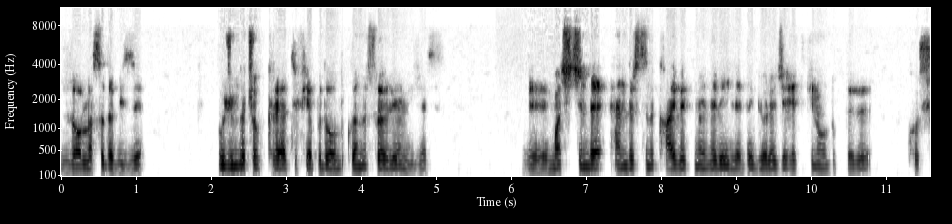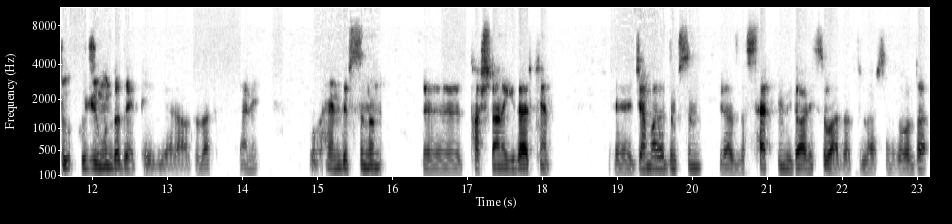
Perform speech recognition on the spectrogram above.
zorlasa da bizi hücumda çok kreatif yapıda olduklarını söyleyemeyeceğiz. E, maç içinde Henderson'ı kaybetmeleriyle de görece etkin oldukları koşu hücumunda da epey bir yer aldılar. Yani o Henderson'ın e, taşlarına giderken e, Cemal Adams'ın biraz da sert bir müdahalesi vardı hatırlarsanız. Orada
